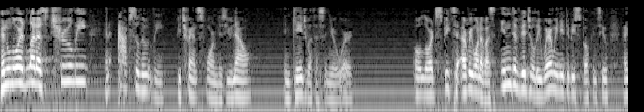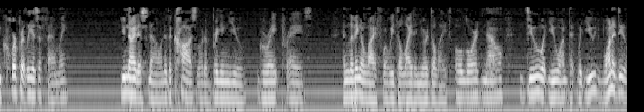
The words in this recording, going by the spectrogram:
And Lord, let us truly and absolutely be transformed as you now engage with us in your word. Oh Lord, speak to every one of us individually where we need to be spoken to and corporately as a family. Unite us now under the cause, Lord, of bringing you great praise and living a life where we delight in your delight. Oh Lord, now do what you want what you want to do.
